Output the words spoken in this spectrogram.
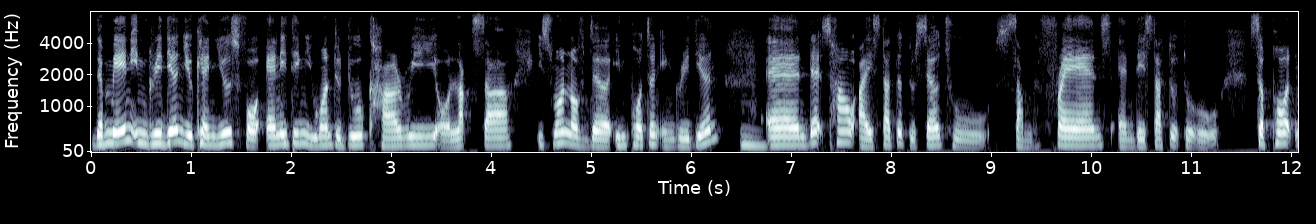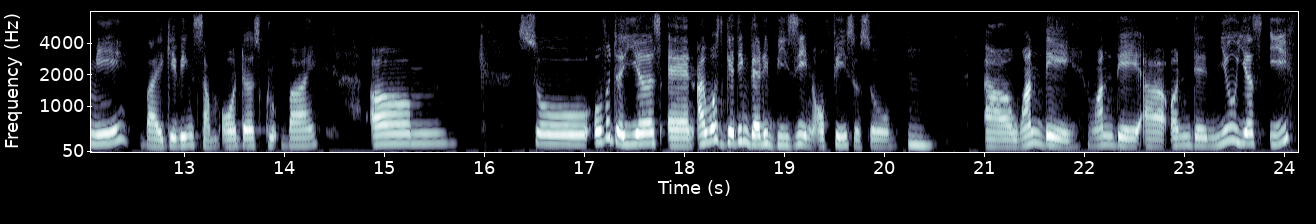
the main ingredient you can use for anything you want to do, curry or laksa. is one of the important ingredient. Mm. And that's how I started to sell to some friends, and they started to support me by giving some orders, group buy. Um, so over the years, and I was getting very busy in office also. Mm. Uh, one day, one day uh, on the New Year's Eve,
